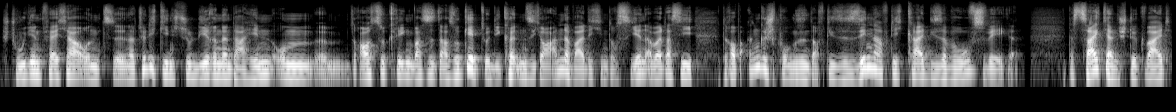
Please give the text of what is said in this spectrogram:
Studienfächer und äh, natürlich gehen Studierenden dahin, um ähm, rauszukriegen, was es da so gibt. Und die könnten sich auch anderweitig interessieren, aber dass sie darauf angesprungen sind, auf diese Sinnhaftigkeit dieser Berufswege, das zeigt ja ein Stück weit,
